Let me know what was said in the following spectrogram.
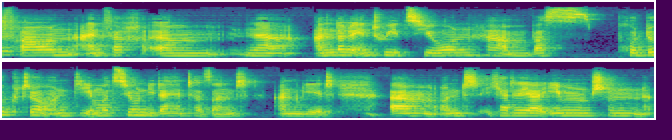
Frauen einfach ähm, eine andere Intuition haben, was Produkte und die Emotionen, die dahinter sind, angeht. Ähm, und ich hatte ja eben schon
